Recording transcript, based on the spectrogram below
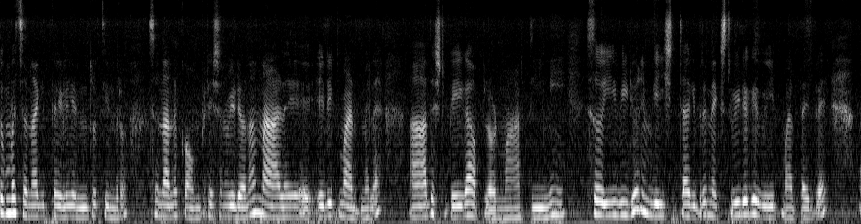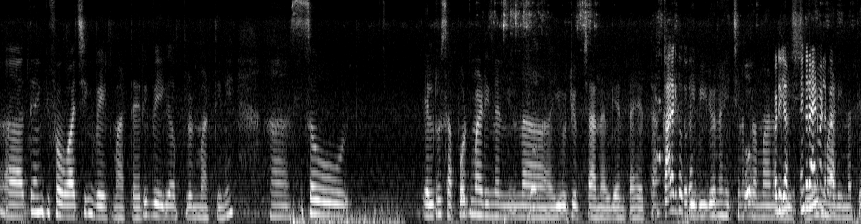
ತುಂಬ ಚೆನ್ನಾಗಿತ್ತು ಹೇಳಿ ಎಲ್ಲರೂ ತಿಂದರು. ಸೊ ನಾನು ಕಾಂಪಿಟೇಷನ್ ವೀಡಿಯೋನ ನಾಳೆ ಎಡಿಟ್ ಮಾಡಿದ್ಮೇಲೆ ಆದಷ್ಟು ಬೇಗ ಅಪ್ಲೋಡ್ ಮಾಡ್ತೀನಿ. ಸೊ ಈ ವಿಡಿಯೋ ನಿಮಗೆ ಇಷ್ಟ ಆಗಿದ್ರೆ ನೆಕ್ಸ್ಟ್ ವೀಡಿಯೋಗೆ ವೆಯ್ಟ್ ಮಾಡ್ತಾಯಿದ್ರೆ thank you for watching wait ಮಾಡ್ತಾಯಿರಿ ಬೇಗ ಅಪ್ಲೋಡ್ ಮಾಡ್ತೀನಿ. ಸೊ ಎಲ್ಲರೂ ಸಪೋರ್ಟ್ ಮಾಡಿ ನನ್ನ ಯೂಟ್ಯೂಬ್ ಚಾನಲ್ಗೆ ಅಂತ ಹೇಳ್ತಾ. ಈ ವಿಡಿಯೋನ ಹೆಚ್ಚಿನ ಪ್ರಮಾಣದಲ್ಲಿ ಮಾಡಿ ಮತ್ತೆ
